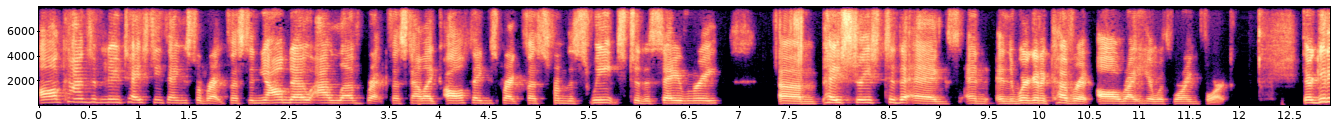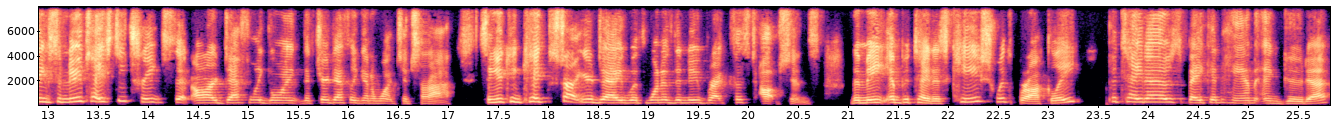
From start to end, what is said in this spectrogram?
all kinds of new tasty things for breakfast. And y'all know I love breakfast. I like all things breakfast from the sweets to the savory, um, pastries to the eggs. And, and we're going to cover it all right here with Roaring Fork. they're getting some new tasty treats that are definitely going that you're definitely going to want to try. So you can kickstart your day with one of the new breakfast options: the meat and potatoes quiche with broccoli, potatoes, bacon, ham, and gouda.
